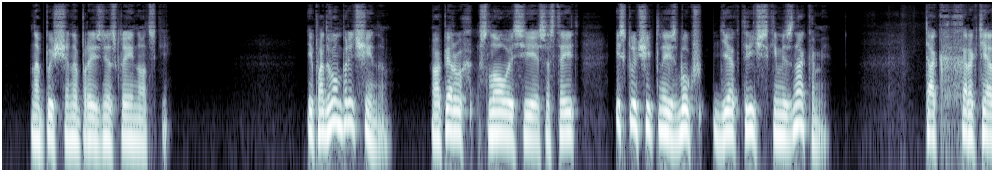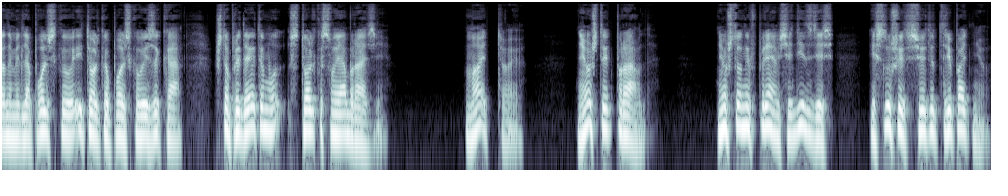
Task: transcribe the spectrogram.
— напыщенно произнес Клейноцкий. И по двум причинам. Во-первых, слово сие состоит исключительно из букв диактрическими знаками, так характерными для польского и только польского языка, что придает ему столько своеобразия. Мать твою! Неужто это правда? Неужто он и впрямь сидит здесь и слушает всю эту трепотню?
